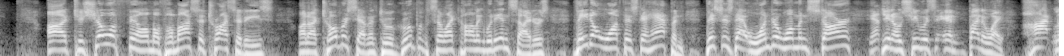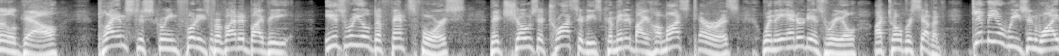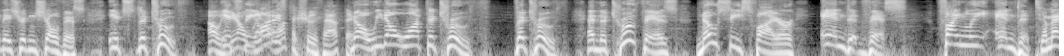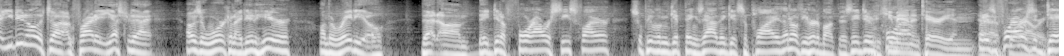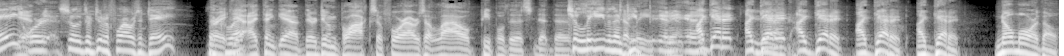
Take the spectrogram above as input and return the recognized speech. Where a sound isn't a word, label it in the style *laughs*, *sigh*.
uh, to show a film of Hamas atrocities on October 7th to a group of select Hollywood insiders. They don't want this to happen. This is that Wonder Woman star. Yep. You know, she was, and by the way, hot little gal. Plans to screen footage provided by the Israel Defense Force that shows atrocities committed by Hamas terrorists when they entered Israel October 7th. Give me a reason why they shouldn't show this. It's the truth. Oh, it's don't, the we don't honest want the truth out there. no, we don't want the truth. The truth. And the truth is no ceasefire. End this. Finally end it. Now, Matt, you do know that uh, on Friday, yesterday, I, I was at work and I did hear on the radio that um, they did a four-hour ceasefire so people can get things out and get supplies. I don't know if you heard about this. They did four humanitarian. But is uh, it four, hours hour- a day, Yeah. or so they're doing it four hours a day? Is that right? correct? Yeah, I think yeah they're doing blocks of four hours that allow people to the, the to leave and then to people. leave, and- yeah. and- I get it. I get Yeah. it. I get it. I get it. I get it. No more though.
